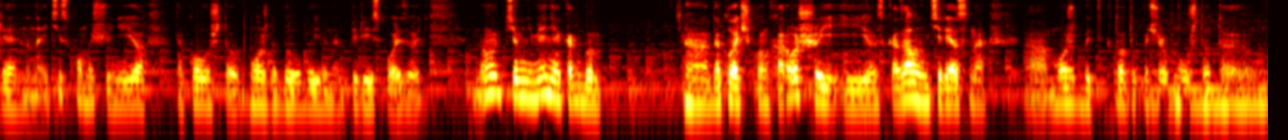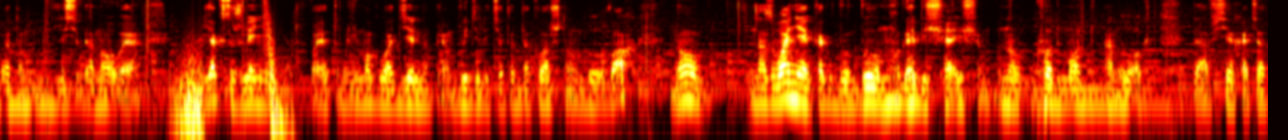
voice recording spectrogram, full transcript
реально найти с помощью нее, такого, что можно было бы именно переиспользовать. Но, тем не менее, как бы а, докладчик он хороший и рассказал интересно. А, может быть, кто-то почерпнул что-то в этом для себя новое. Я, к сожалению, нет, поэтому не могу отдельно прям выделить этот доклад, что он был вах, но название как бы было многообещающим, но God Mode Unlocked. Да, все хотят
